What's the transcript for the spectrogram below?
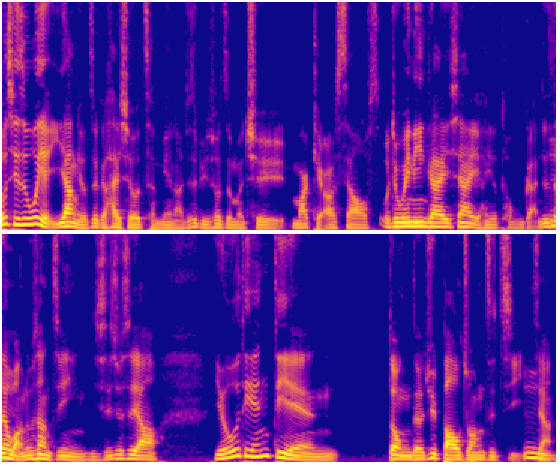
不过其实我也一样有这个害羞的层面啦，就是比如说怎么去 market ourselves，我觉得维尼应该现在也很有同感，就是在嗯网络上经营，你其实就是要有点点懂得去包装自己，这样。嗯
